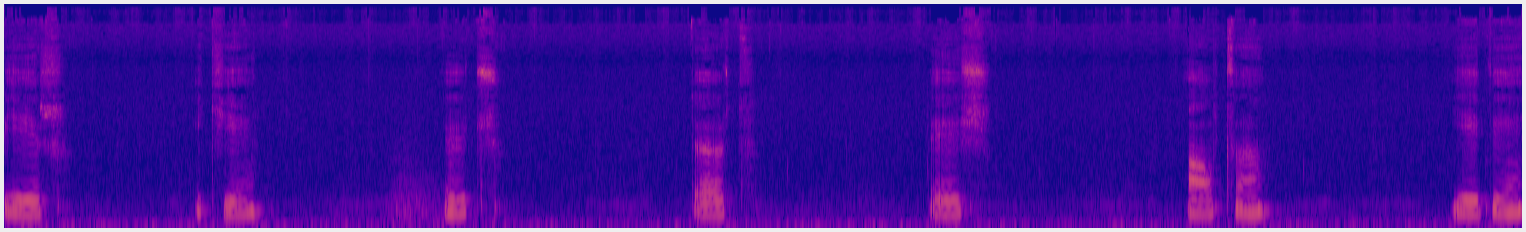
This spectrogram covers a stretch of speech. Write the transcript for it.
1 2 3 4 5 6 7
